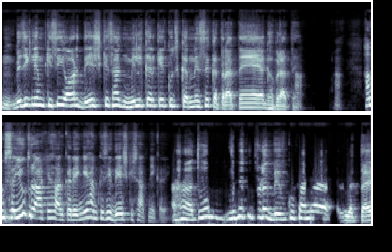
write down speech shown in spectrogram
बेसिकली हम्म, हम किसी और देश के साथ मिल करके कुछ करने से कतराते हैं या घबराते हैं। हाँ, हाँ। हम संयुक्त राष्ट्र के साथ करेंगे हम किसी देश के साथ नहीं करेंगे। हाँ तो वो मुझे तो थोड़ा बेवकूफाना लगता है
